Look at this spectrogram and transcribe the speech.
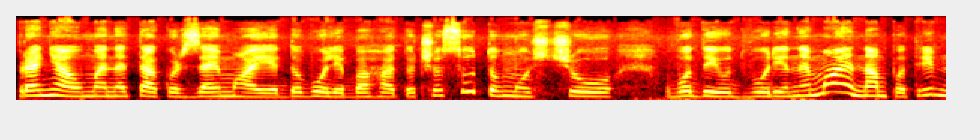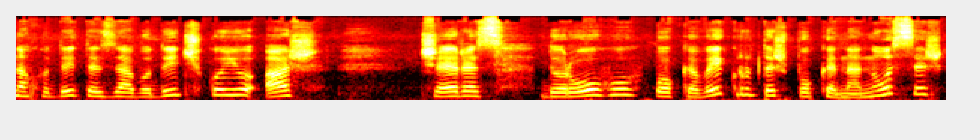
Прання у мене також займає доволі багато часу, тому що води у дворі немає. Нам потрібно ходити за водичкою аж через дорогу, поки викрутиш, поки наносиш.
